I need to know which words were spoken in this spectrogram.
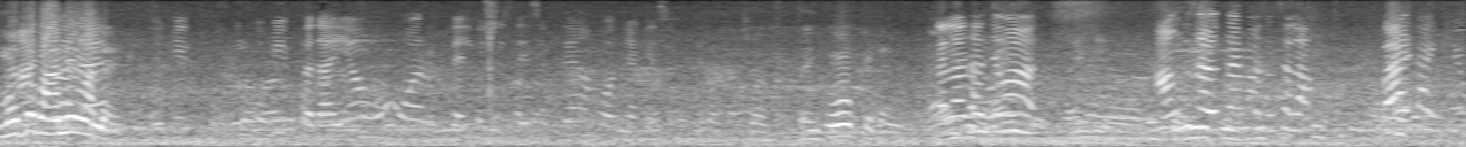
मतलब आने वाला है। भी बधाइयाँ हो और वेल विशेष दे सकते हैं हम और क्या कह सकते हैं? ओके थैंक यू चला धन्यवाद। अंग चलता है चला बाय थँक्यू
